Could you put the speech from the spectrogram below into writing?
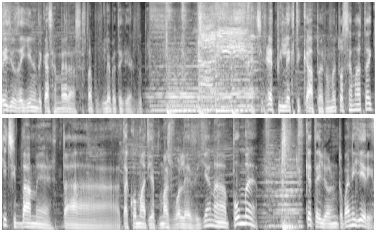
ίδιο δεν γίνεται κάθε μέρα σε αυτά που βλέπετε και ακούτε έτσι, επιλεκτικά παίρνουμε το θεματάκι, τσιμπάμε τα, τα κομμάτια που μας βολεύει για να πούμε και τελειώνει το πανηγύρι.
